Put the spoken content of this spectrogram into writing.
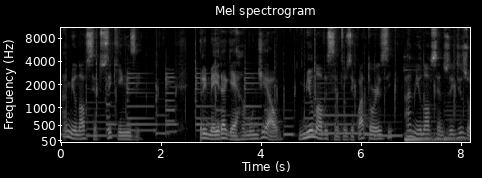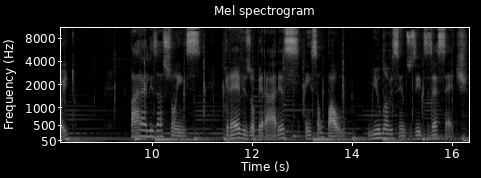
a 1915. Primeira Guerra Mundial, 1914 a 1918. Paralisações Greves operárias em São Paulo, 1917.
